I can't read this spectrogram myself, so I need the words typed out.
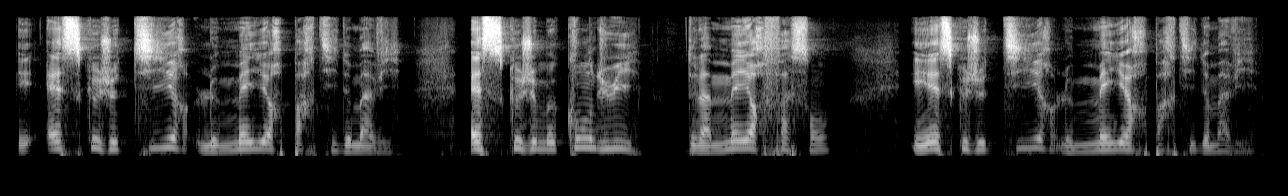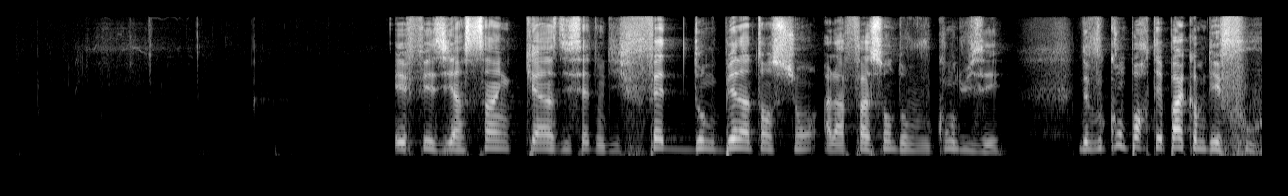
et est-ce que je tire le meilleur parti de ma vie? Est-ce que je me conduis de la meilleure façon et est-ce que je tire le meilleur parti de ma vie? Éphésiens 5, 15, 17 nous dit Faites donc bien attention à la façon dont vous vous conduisez. Ne vous comportez pas comme des fous,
